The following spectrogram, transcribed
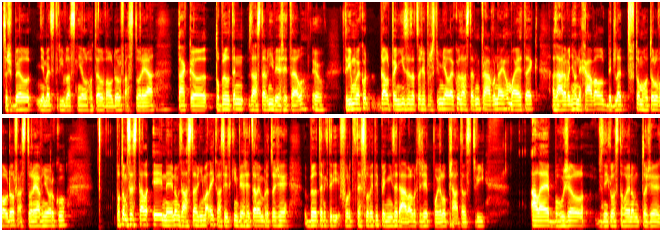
což byl Němec, který vlastnil hotel Waldorf Astoria, tak eh, to byl ten zástavní věřitel, Jo. který mu jako dal peníze za to, že prostě měl jako zástavní právo na jeho majetek a zároveň ho nechával bydlet v tom hotelu Waldorf Astoria v New Yorku. Potom se stal i nejenom zástavním, ale i klasickým věřitelem, protože byl ten, který furt Teslovi ty peníze dával, protože je pojelo přátelství. Ale bohužel vzniklo z toho jenom to, že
